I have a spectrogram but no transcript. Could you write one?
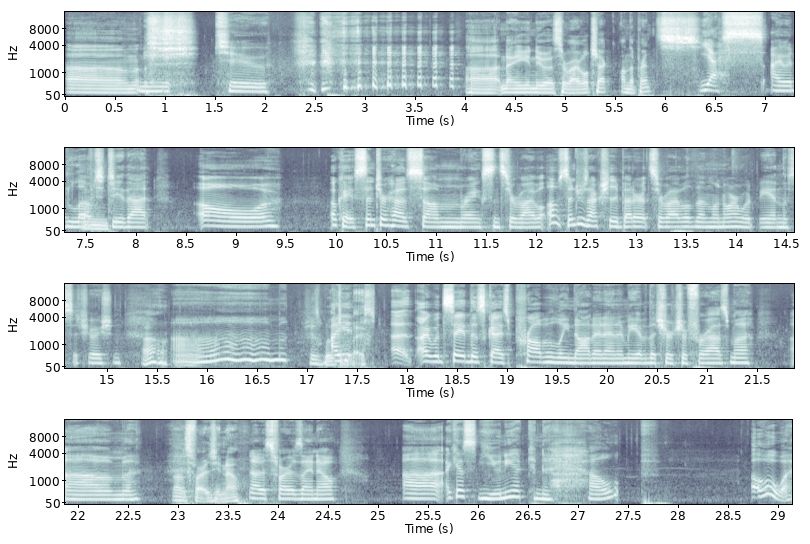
Um, Me too. uh, now you can do a survival check on the prince. Yes, I would love to do that. Oh, Okay, Cinter has some ranks in survival. Oh, Cinter's actually better at survival than Lenore would be in this situation. Oh, Um, she's wisdom I, based. uh, I would say this guy's probably not an enemy of the Church of Pharasma. Um, Not as far as you know. not as far as I know. Uh, I guess Unia can help. Oh,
